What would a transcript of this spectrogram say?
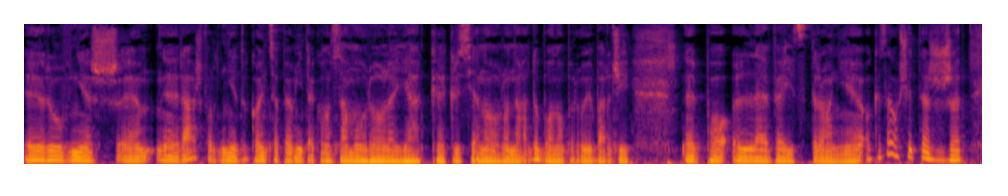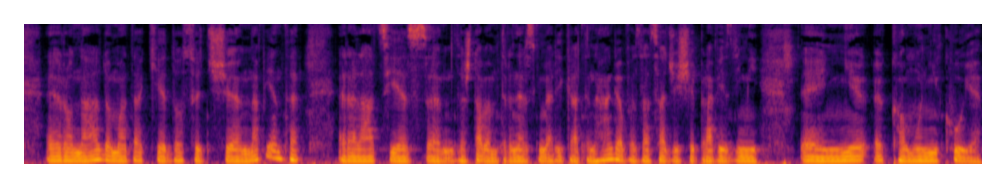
Również e, Rashford nie do końca pełni taką samą rolę jak Cristiano Ronaldo, bo on operuje bardziej e, po lewej stronie. Okazało się też, że Ronaldo ma takie dosyć napięte relacje z, ze sztabem trenerskim Erika Tenhaga, w zasadzie się prawie z nimi e, nie komunikuje.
